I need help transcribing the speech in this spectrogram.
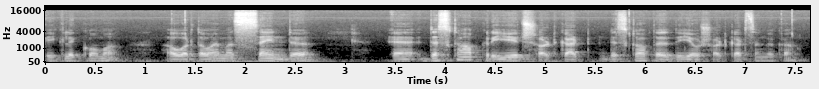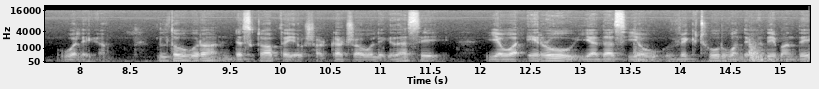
ښی کلیک کوم او ورته وایم سند ډیسکټاپ کریټ شارټ کټ ډیسکټاپ ته د دې یو شارټ کټ څنګه کا ولېږه دلته وګوره ډیسکټاپ ته یو شارټ کټ راولېږه داسې یوه ایرو یا داسې یو ویکټور غوندې په دې باندې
